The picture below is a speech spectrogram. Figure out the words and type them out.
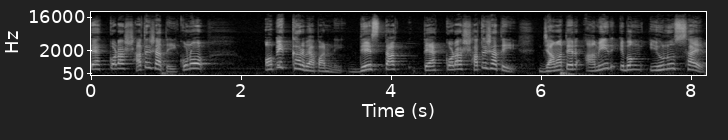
ত্যাগ করার সাথে সাথেই, কোনো অপেক্ষার ব্যাপার নেই। দেশ ত্যাগ ত্যাগ করার সাথে সাথেই জামাতের আমির এবং ইউনুস সাহেব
